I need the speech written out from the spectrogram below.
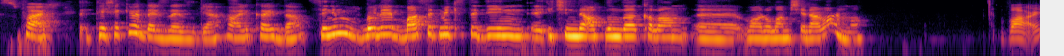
Süper. Te- teşekkür ederiz Ezgi. Harikaydı. Senin böyle bahsetmek istediğin, e, içinde aklında kalan, e, var olan bir şeyler var mı? Var.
